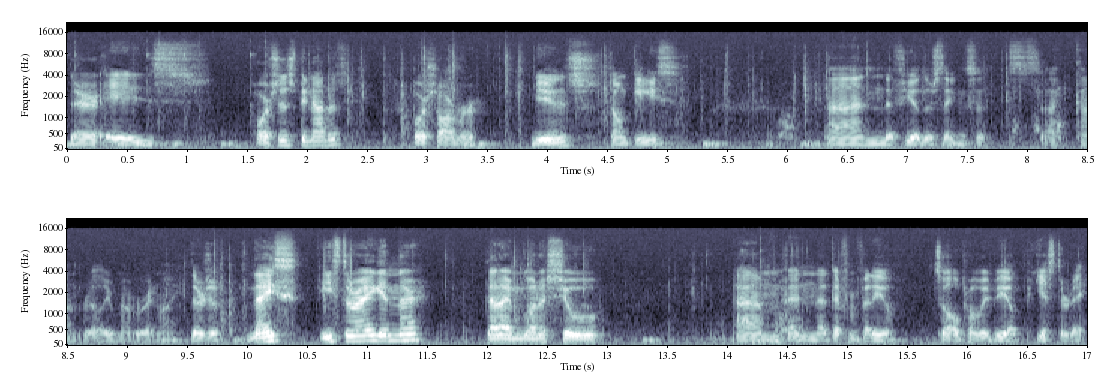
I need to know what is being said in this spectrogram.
there is horses being added, horse armor, mules, donkeys, and a few other things that I can't really remember right now. There's a nice Easter egg in there that I'm gonna show um, in a different video, so it'll probably be up yesterday.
